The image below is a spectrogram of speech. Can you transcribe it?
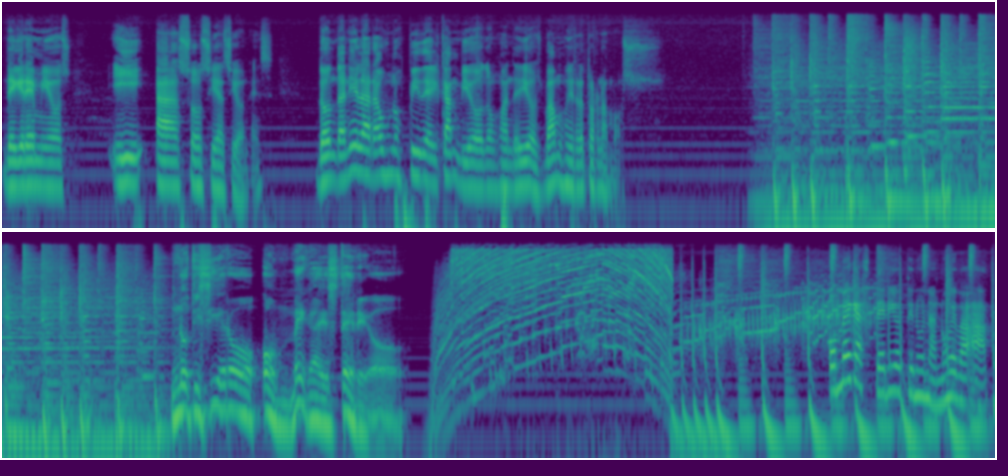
de gremios y asociaciones. Don Daniel Arauz nos pide el cambio, don Juan de Dios. Vamos y retornamos. Noticiero Omega Estéreo. Omega Stereo tiene una nueva app.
